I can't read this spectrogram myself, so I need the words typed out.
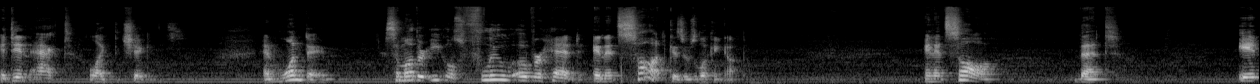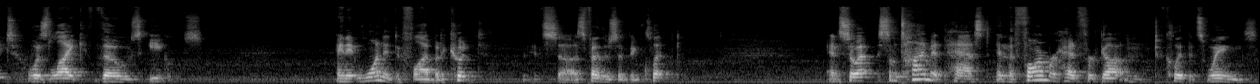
It didn't act like the chickens. And one day, some other eagles flew overhead and it saw it because it was looking up. And it saw that it was like those eagles. And it wanted to fly, but it couldn't. Its, uh, its feathers had been clipped. And so some time had passed, and the farmer had forgotten to clip its wings.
